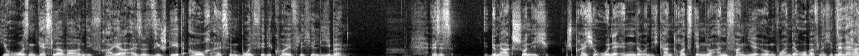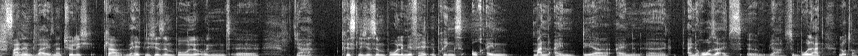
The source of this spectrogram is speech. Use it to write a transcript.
die Rosengessler waren die Freier, also sie steht auch als Symbol für die käufliche Liebe. Es ist, du merkst schon, ich spreche ohne Ende und ich kann trotzdem nur anfangen, hier irgendwo an der Oberfläche zu nein, nein, kratzen. Spannend, weil natürlich, klar, weltliche Symbole und äh, ja, christliche Symbole. Mir fällt übrigens auch ein Mann ein, der ein, äh, eine Rose als äh, ja, Symbol hat, Luther.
